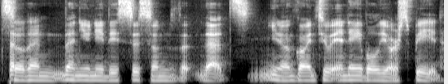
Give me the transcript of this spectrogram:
So then then you need these systems that that's you know going to enable your speed.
